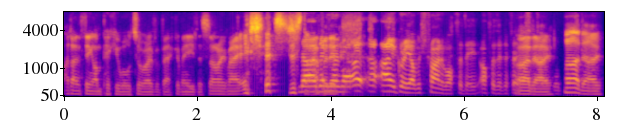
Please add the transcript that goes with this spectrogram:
I don't think I'm picking Wiltord over Beckham either. Sorry, mate. It's just just No, no, no, no. I, I- agree. I was trying to offer the offer the defense. I know, I know.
